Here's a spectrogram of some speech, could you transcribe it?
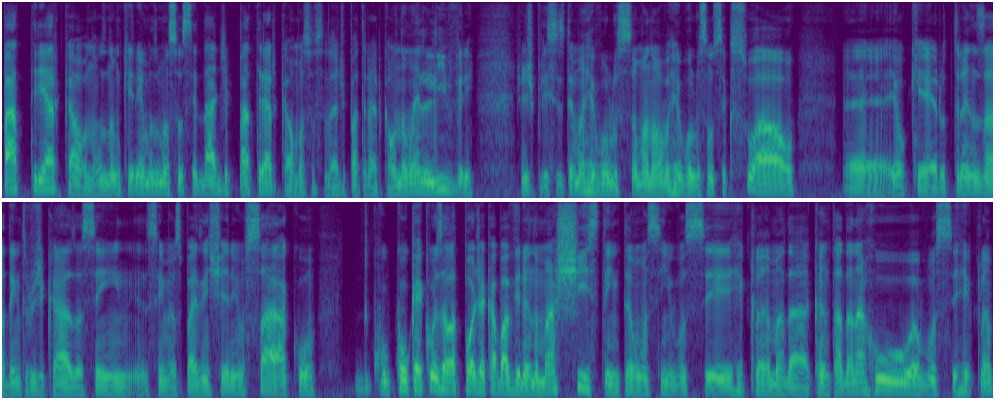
patriarcal, nós não queremos uma sociedade patriarcal, uma sociedade patriarcal não é livre, a gente precisa ter uma revolução, uma nova revolução sexual, é, eu quero transar dentro de casa sem, sem meus pais encherem o saco, qualquer coisa ela pode acabar virando machista, então assim, você reclama da cantada na rua, você reclama.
